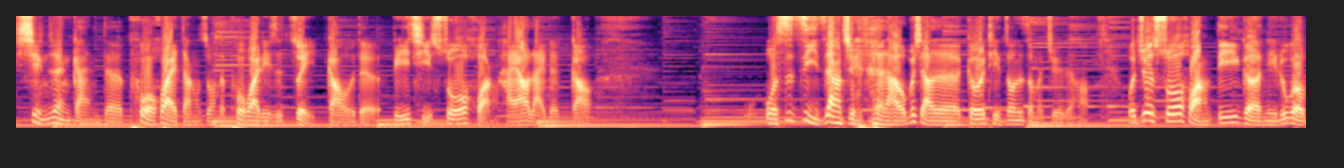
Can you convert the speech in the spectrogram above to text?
信任感的破坏当中的破坏力是最高的，比起说谎还要来得高。我是自己这样觉得啦，我不晓得各位听众是怎么觉得哈。我觉得说谎，第一个，你如果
